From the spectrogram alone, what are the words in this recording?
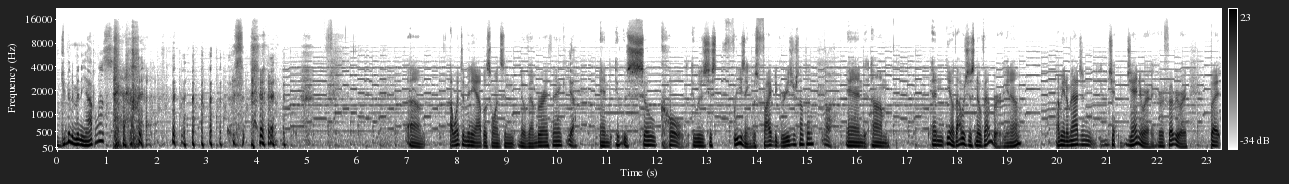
You've been to Minneapolis? Um, I went to Minneapolis once in November, I think. yeah. and it was so cold. It was just freezing. It was five degrees or something, Oh, and um, and you know that was just November. You know, I mean, imagine J- January or February. But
